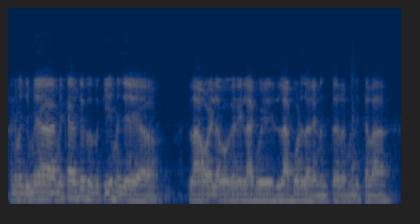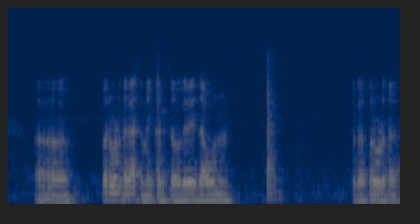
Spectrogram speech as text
आणि म्हणजे मी मी काय विचारत होतो की म्हणजे लावायला वगैरे लागवड लागवड झाल्यानंतर म्हणजे त्याला परवडतं का असं? म्हणजे खर्च वगैरे जाऊन सगळं परवडतं का?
